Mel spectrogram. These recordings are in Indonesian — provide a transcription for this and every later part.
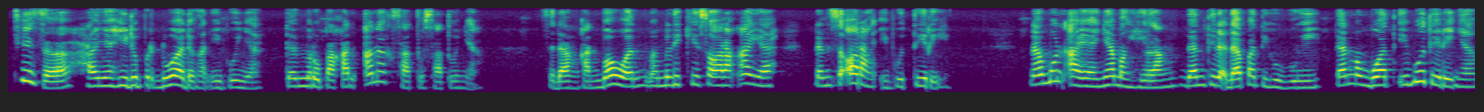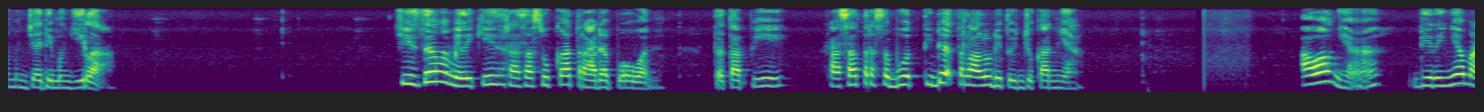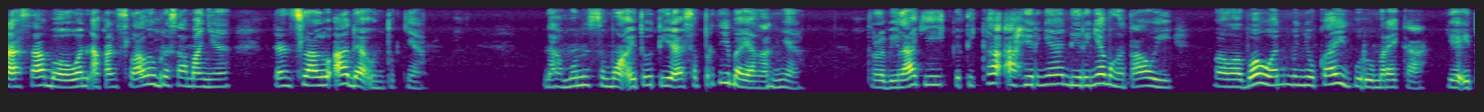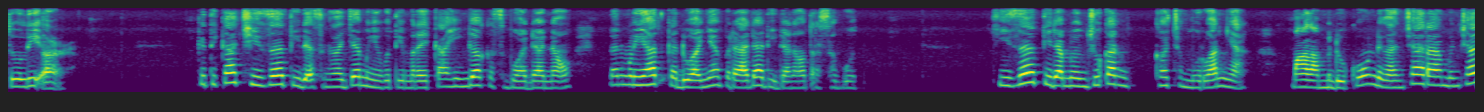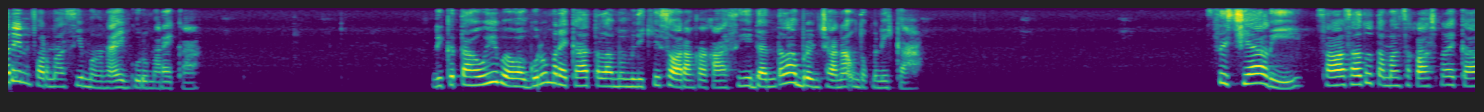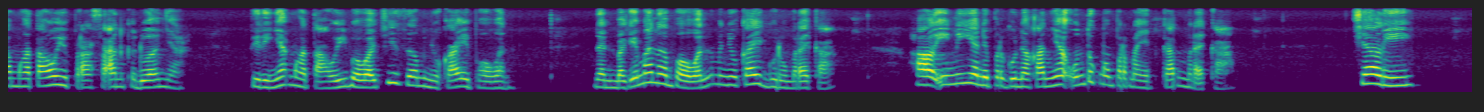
Cize hanya hidup berdua dengan ibunya dan merupakan anak satu-satunya. Sedangkan Bowen memiliki seorang ayah dan seorang ibu tiri. Namun ayahnya menghilang dan tidak dapat dihubungi dan membuat ibu tirinya menjadi menggila. Cize memiliki rasa suka terhadap Bowen, tetapi rasa tersebut tidak terlalu ditunjukkannya. Awalnya, dirinya merasa Bowen akan selalu bersamanya dan selalu ada untuknya. Namun semua itu tidak seperti bayangannya. Terlebih lagi ketika akhirnya dirinya mengetahui bahwa Bowen menyukai guru mereka, yaitu Lear. Ketika Chize tidak sengaja mengikuti mereka hingga ke sebuah danau dan melihat keduanya berada di danau tersebut. Chize tidak menunjukkan kecemburuannya, malah mendukung dengan cara mencari informasi mengenai guru mereka. Diketahui bahwa guru mereka telah memiliki seorang kekasih dan telah berencana untuk menikah. Seciali, salah satu teman sekelas mereka mengetahui perasaan keduanya dirinya mengetahui bahwa Cize menyukai Bowen. Dan bagaimana Bowen menyukai guru mereka. Hal ini yang dipergunakannya untuk mempermainkan mereka. Charlie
